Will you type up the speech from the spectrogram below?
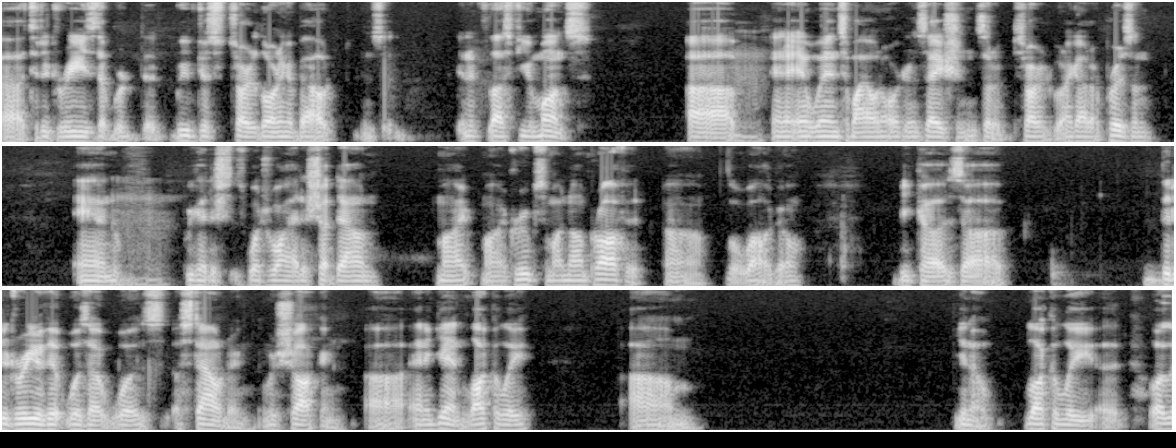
uh, to degrees that we're that we've just started learning about in, in the last few months, mm-hmm. and, and, it went into my own organizations that started when I got out of prison, and mm-hmm. we had to which why I had to shut down my my groups and my nonprofit uh, a little while ago because uh, the degree of it was uh, was astounding. It was shocking. Uh, and again, luckily, um, you know, luckily, uh, well,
